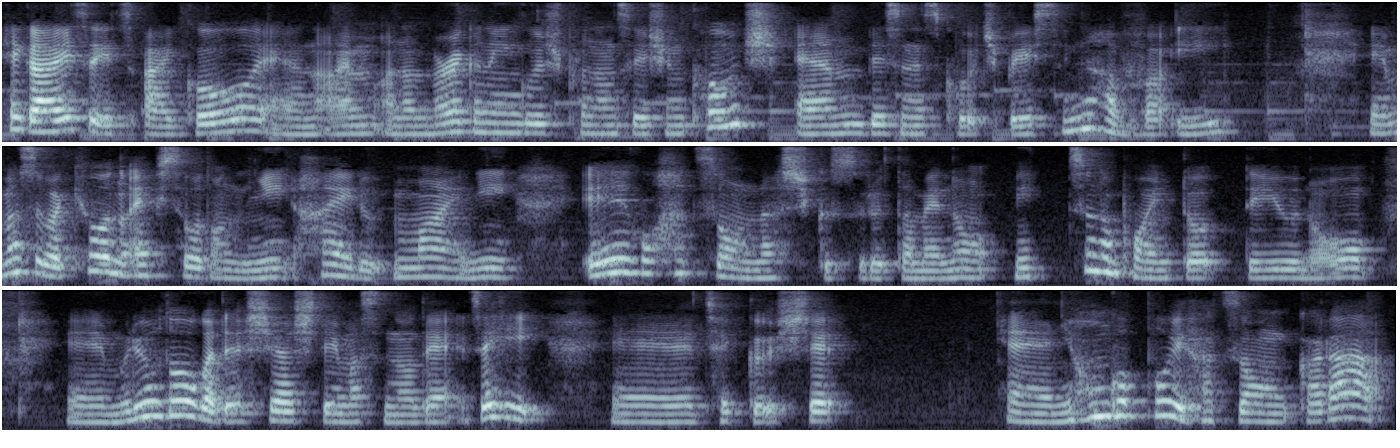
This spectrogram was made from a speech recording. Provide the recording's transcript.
Hey guys, it's Aiko, and I'm an American English pronunciation coach and business coach based in Hawaii. えー、まずは今日のエピソードに入る前に英語発音らしくするための3つのポイントっていうのを、えー、無料動画でシェアしていますのでぜひ、えー、チェックしてえー、日本語っぽい発音から、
